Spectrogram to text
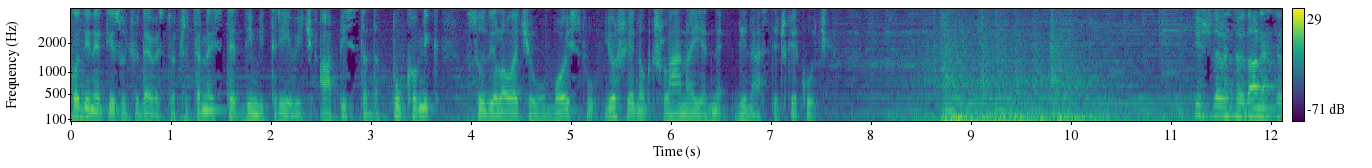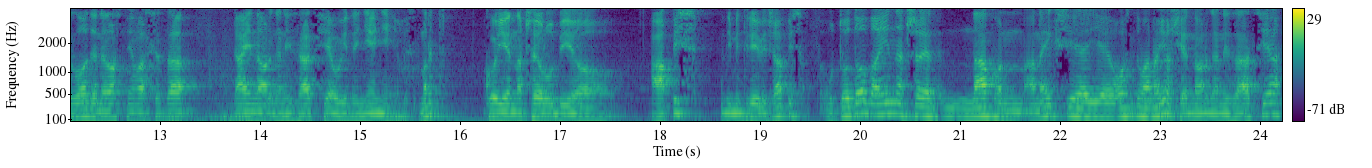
Godine 1914. Dimitrijević Apis, tada pukovnik, sudjelovat će u ubojstvu još jednog člana jedne dinastičke kuće. 1911. godine osniva se ta tajna organizacija Ujedinjenje ili smrt, koji je na čelu bio Apis, Dimitrijević Apis. U to doba, inače, nakon aneksije je osnovana još jedna organizacija,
